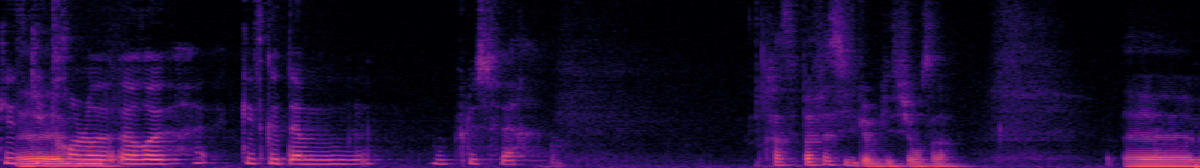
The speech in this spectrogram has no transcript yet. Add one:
Qu'est-ce qui te rend heureux? Qu'est-ce que tu aimes plus faire? Ah, C'est pas facile comme question ça. Euh,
